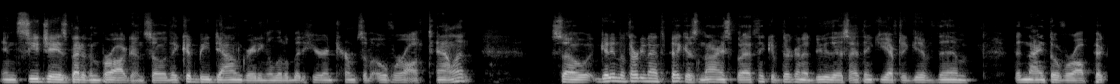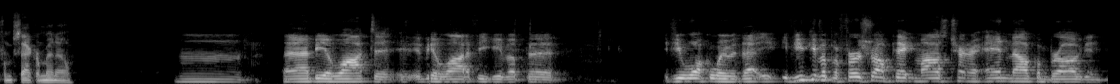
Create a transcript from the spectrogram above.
and CJ is better than Brogdon. So they could be downgrading a little bit here in terms of overall talent. So getting the 39th pick is nice, but I think if they're going to do this, I think you have to give them the ninth overall pick from Sacramento. Mm, that'd be a lot to. It'd be a lot if you give up the. If you walk away with that, if you give up a first round pick, Miles Turner and Malcolm Brogdon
